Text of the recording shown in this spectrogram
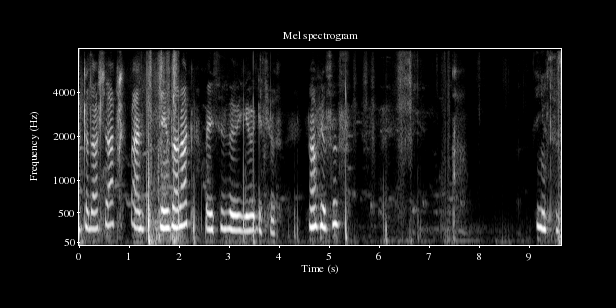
arkadaşlar. Ben Deniz Arak ve sizle videoya geçiyoruz. Ne yapıyorsunuz? İyi misiniz?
